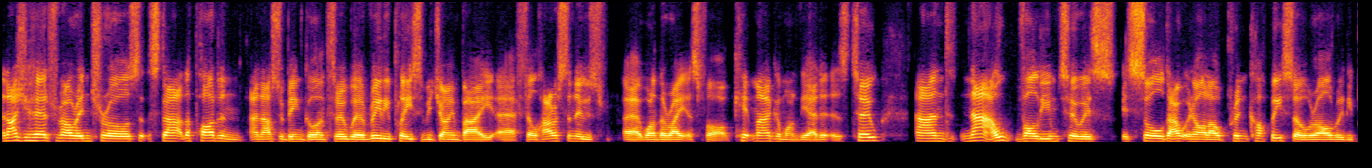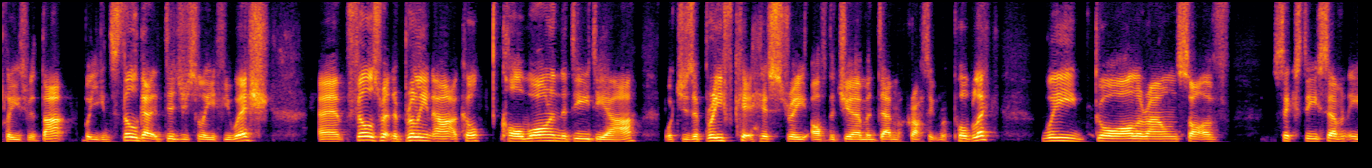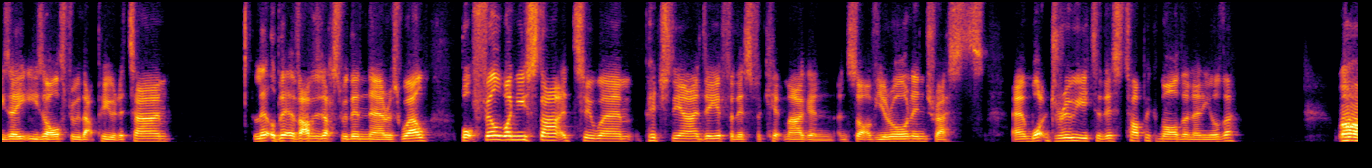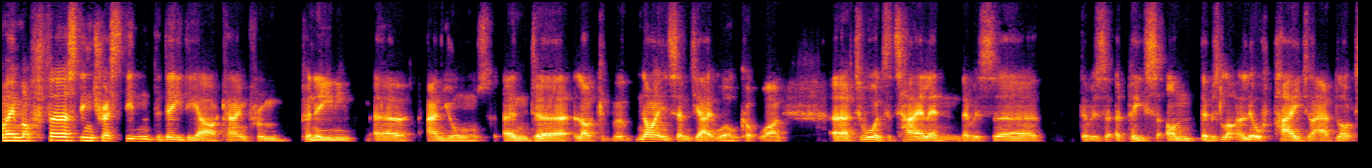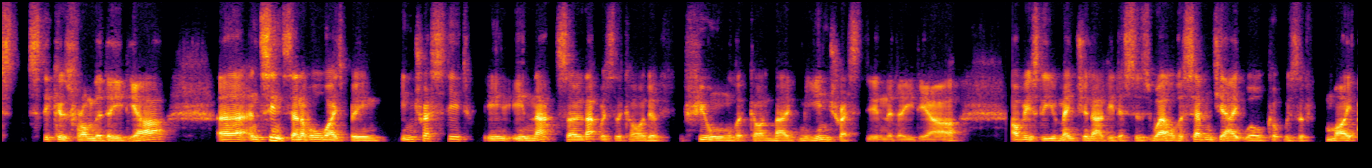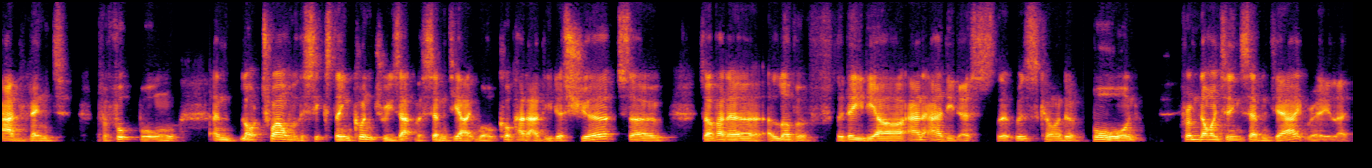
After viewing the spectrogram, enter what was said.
And as you heard from our intros at the start of the pod, and, and as we've been going through, we're really pleased to be joined by uh, Phil Harrison, who's uh, one of the writers for Kit Mag and one of the editors too. And now Volume Two is is sold out in all our print copies, so we're all really pleased with that. But you can still get it digitally if you wish. Um, Phil's written a brilliant article called "Worn in the DDR," which is a brief kit history of the German Democratic Republic. We go all around sort of 60s, 70s, 80s, all through that period of time a little bit of Adidas within there as well. But Phil, when you started to um, pitch the idea for this for Kit Mag and, and sort of your own interests, and um, what drew you to this topic more than any other? Well, I mean, my first interest in the DDR came from Panini uh, annuals and uh, like the 1978 World Cup one. Uh, towards the tail end, there was uh, there was a piece on there was like a little page that had like stickers from the DDR. Uh, and since then, I've always been interested in, in, that. So that was the kind of fuel that kind of made me interested in the DDR. Obviously, you've mentioned Adidas as well. The 78 World Cup was the, my advent for football. And like 12 of the 16 countries at the 78 World Cup had Adidas shirts. So, so I've had a, a love of the DDR and Adidas that was kind of born from 1978, really.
